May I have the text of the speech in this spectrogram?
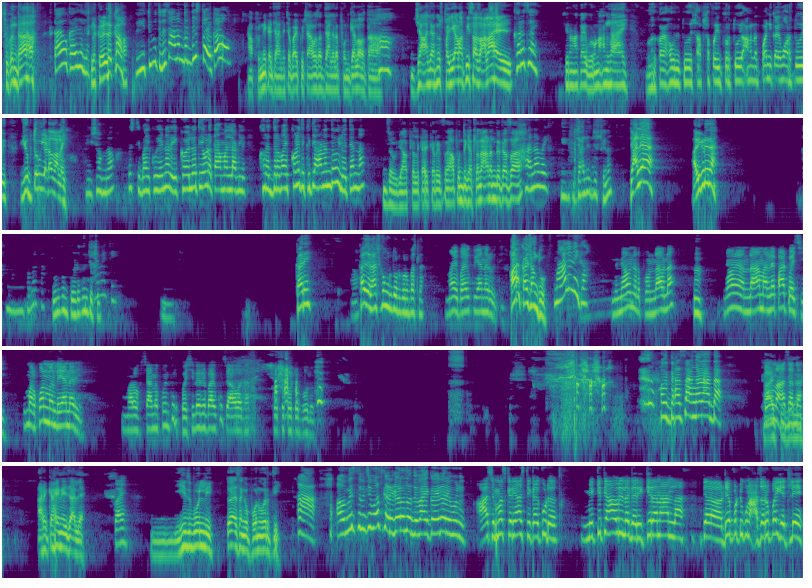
सुगंधा. काय हो काय झालं? तुला कळलं का? तुम्ही तुलाच आनंदात दिसतोय काय हो? आपण नाही का जाल्याच्या बायकोच्या आवाजात जाल्याला फोन केला होता. हा. जाल्या नुसता येडा पिसा झाला आहे खरंच आहे. किराणा काय भरून आणलाय? घर काय आवरितोय? साफसफाई करतोय? अंगणात पाणी काय मारतोय? एकदम येडा झालाय. हे शामराव नुसती बायको येणार आहे. कळलं तर एवढं कामाला लागले. खरंच जर बाईक कळली तर किती आनंद होईल हो त्यांना. जाऊ दे आपल्याला काय करायचं? आपण तर घेतला ना आनंद त्याचा. हा ना बाई. जाल्या दिसतोय ना? जाल्या अरे इकडे ना. खबर का? कोण कोण पडलं कोण तिथे का रे? काय झालं? असं कमून तोड करून बसला? माझी बायको येणार होती. हा काय सांगतो? मग आले नाही का? मी मेवण्याला फोन लावला. हं. मेवण्याला आम्हाला नाही पाठवायची. तुम्हाला कोण म्हणलं येणार आहे? मला श्याम्या कोणतरी फशील रे बायकोच्या आवाजात खोटं खोटं बोलू दा सांगा ना आता. काय ना तुझं असं ना. आता. अरे काय नाही झाल्या. काय? हीच बोलली तो या संग फोनवरती हा. अहो मीच तुमची मस्करी करत होते बायको येणार आहे म्हणून. अशी मस्करी असते काय कुठं? मी किती आवरीला घरी किराणा आणला त्या डेपुटीकून हजार रुपये घेतले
